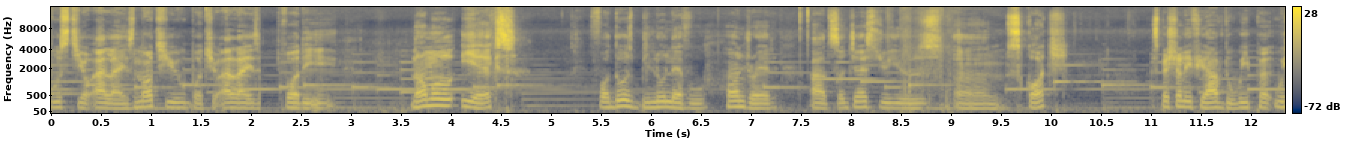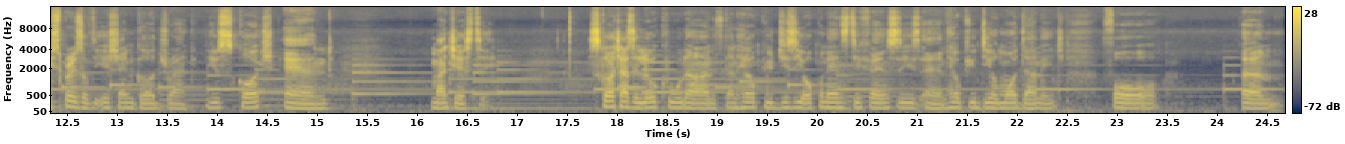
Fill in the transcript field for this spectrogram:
boosts your allies, not you, but your allies. For the normal EX, for those below level 100, I'd suggest you use um, Scorch, especially if you have the Whipper, Whispers of the Ancient God rank. Use scorch and Majesty. Scorch has a low cooldown, it can help you your opponent's defenses and help you deal more damage. For um,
